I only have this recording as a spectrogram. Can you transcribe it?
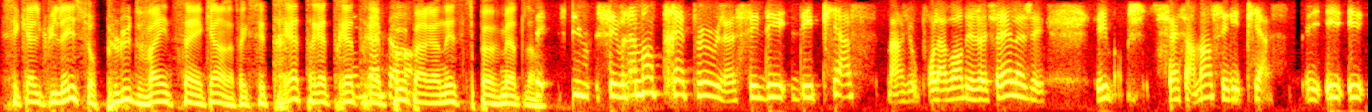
c'est calculé sur plus de 25 ans. Là. Fait que c'est très, très, très, très peu par année ce qu'ils peuvent mettre. Là. C'est vraiment très peu, là. C'est des, des piastres, Mario. Pour l'avoir déjà fait, là, j'ai. bon, sincèrement, c'est des piastres. Et,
